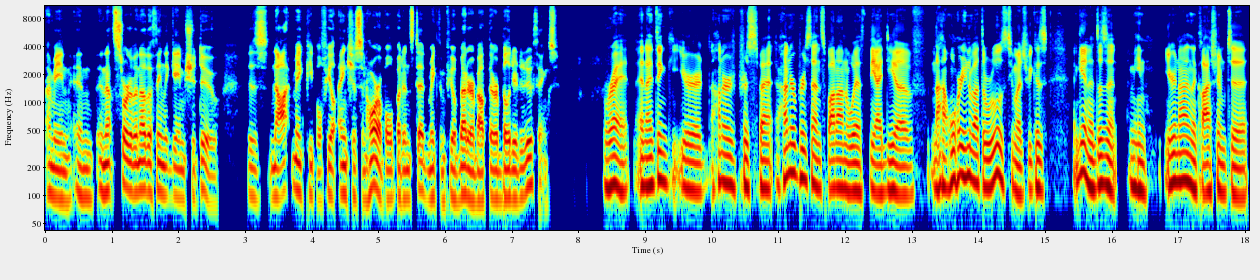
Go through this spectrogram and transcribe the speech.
I mean, and and that's sort of another thing that games should do is not make people feel anxious and horrible, but instead make them feel better about their ability to do things. Right. And I think you're 100% 100% spot on with the idea of not worrying about the rules too much because again, it doesn't I mean, you're not in the classroom to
